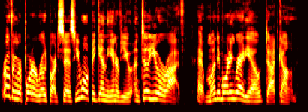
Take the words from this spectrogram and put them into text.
Roving reporter Rotbart says he won't begin the interview until you arrive at MondayMorningRadio.com.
